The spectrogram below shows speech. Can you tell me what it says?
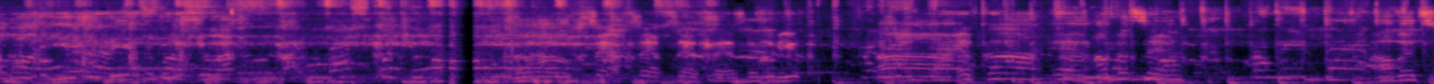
Мамо, є, я не бачу вас. Е, Все, все, все, все, зрозумів. А, ФК, е, АБЦ. АБЦ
